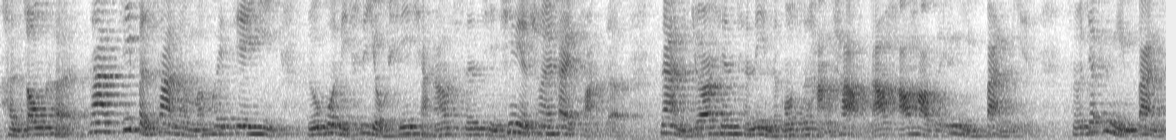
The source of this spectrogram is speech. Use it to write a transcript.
很中肯。那基本上呢，我们会建议。如果你是有心想要申请青年创业贷款的，那你就要先成立你的公司行号，然后好好的运营半年。什么叫运营半年？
